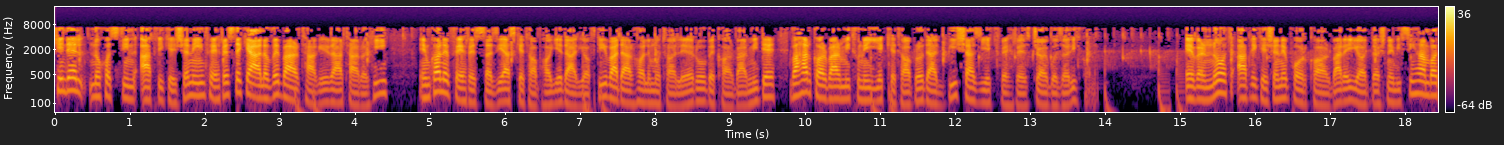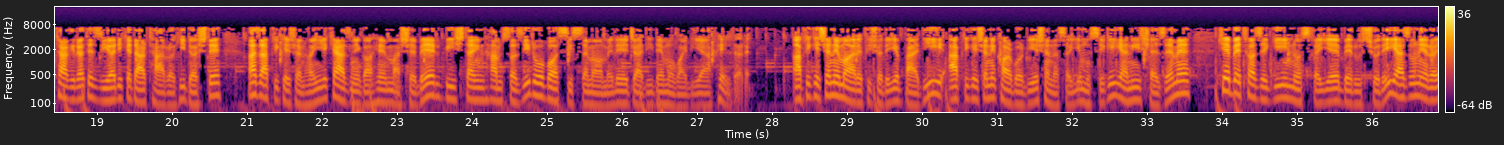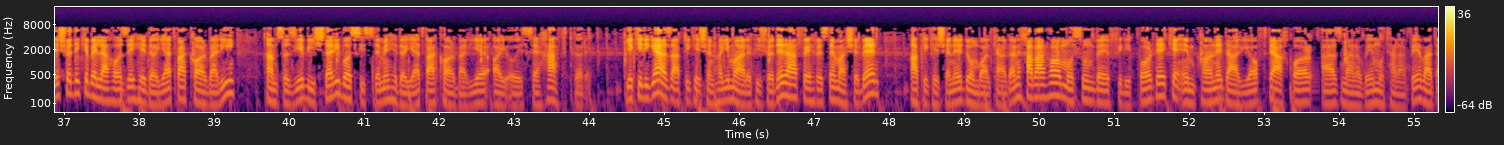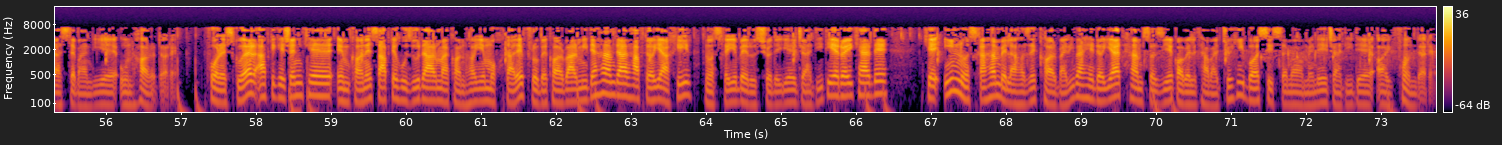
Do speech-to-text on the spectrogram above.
کیندل نخستین اپلیکیشن این فهرسته که علاوه بر تغییر در طراحی امکان فهرستسازی از کتابهای دریافتی و در حال مطالعه رو به کاربر میده و هر کاربر می‌تونه یک کتاب رو در بیش از یک فهرست جایگذاری کنه. اورنوت اپلیکیشن پرکار برای یادداشت نویسی هم با تغییرات زیادی که در طراحی داشته از اپلیکیشن هایی که از نگاه مشبل بیشترین همسازی رو با سیستم عامل جدید موبایلی اپل داره. اپلیکیشن معرفی شده بعدی اپلیکیشن کاربردی شناسایی موسیقی یعنی شزمه که به تازگی نسخه بروز شده ای از اون ارائه شده که به لحاظ هدایت و کاربری همسازی بیشتری با سیستم هدایت و کاربری iOS 7 داره. یکی دیگه از اپلیکیشن های معرفی شده در فهرست مشبل اپلیکیشن دنبال کردن خبرها موسوم به فیلیپ بورده که امکان دریافت اخبار از منابع متنوع و دستبندی اونها رو داره. فورسکوئر اپلیکیشنی که امکان ثبت حضور در مکانهای مختلف رو به کاربر میده هم در هفته های اخیر نسخه بروز شده جدیدی ارائه کرده که این نسخه هم به لحاظ کاربری و هدایت همسازی قابل توجهی با سیستم عامل جدید آیفون داره.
